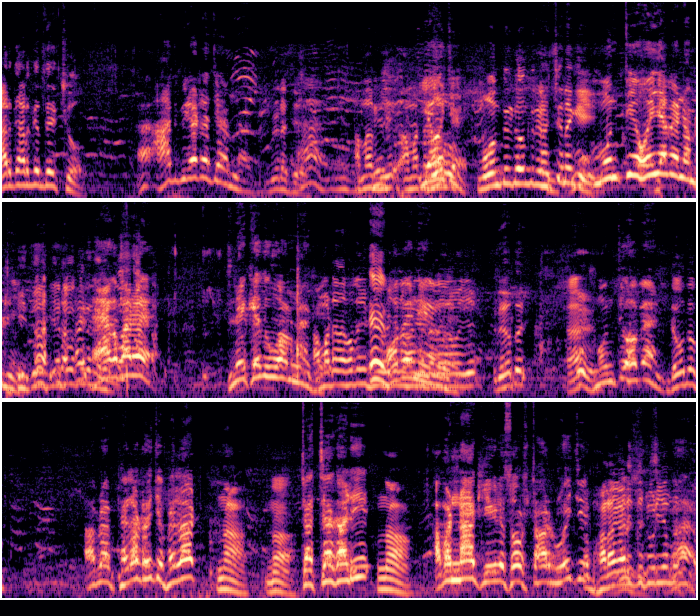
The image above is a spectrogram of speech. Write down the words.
আর কারকে দেখছ? হ্যাঁ, হাত বিরাট আছে আপনার। বিরাট আছে। হ্যাঁ। আমার আমার মন্ত্রী টন্ত্রী হচ্ছে নাকি? মন্ত্রী হয়ে যাবেন আপনি। একবারে লিখে দেবো আপনাকে। আমারটা দেখো হবেন দেখো তো হ্যাঁ। মন্ত্রী হবেন। দেখো তো আপনার ফ্ল্যাট হয়েছে ফ্ল্যাট? না। না। চার চাকা গাড়ি? না। আবার না কি এগুলো সব স্টার রয়েছে। ভাড়া গাড়িতে চড়ি আমরা হ্যাঁ।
